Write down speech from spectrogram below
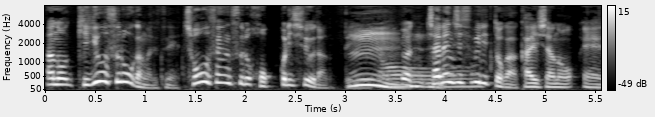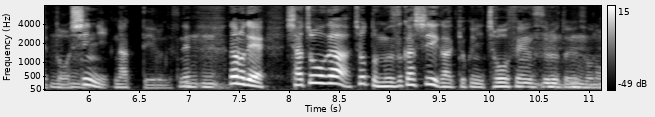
あの、企業スローガンがですね、挑戦するほっこり集団っていう、うん。チャレンジスピリットが会社の、えっ、と、芯になっているんですね。うんうんなので、社長がちょっと難しい楽曲に挑戦するという、その、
